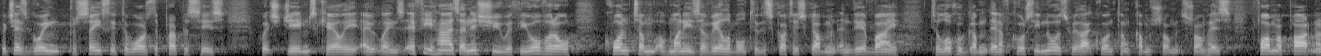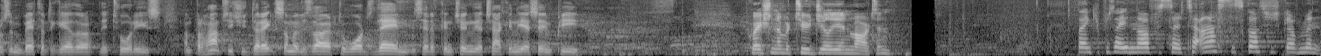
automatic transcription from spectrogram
which is going precisely towards the purposes which James Kelly outlines. If he has an issue with the overall quantum of monies available to the Scottish Government and thereby to local government, then of course course, he knows where that quantum comes from. It's from his former partners in Better Together, the Tories, and perhaps he should direct some of his ire towards them instead of continually attacking the SNP. Question number two, Gillian Martin. Thank you, President Officer. To ask the Scottish Government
